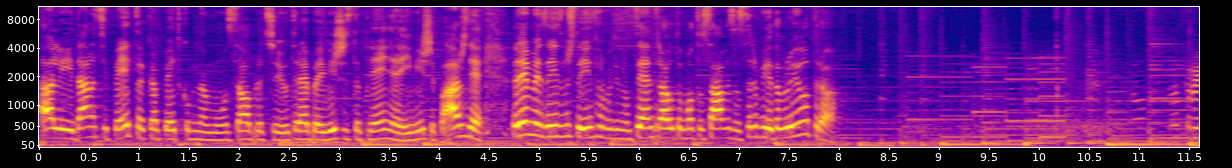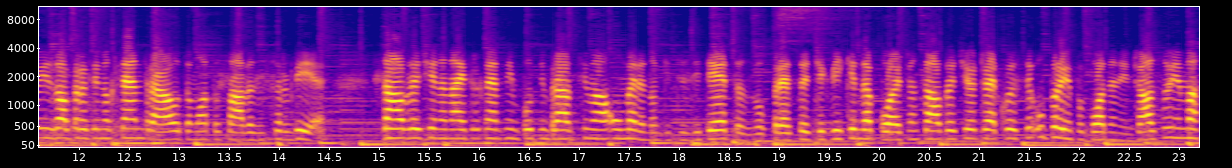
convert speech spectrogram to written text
ali danas je petak, a petkom nam u saobraćaju treba i više strpljenja i više pažnje. Vreme je za izvrštaj informativnog centra Automoto Saveza Srbije. Dobro jutro! Jutro iz operativnog centra Automoto Saveza Srbije. Saobraćaj na najfrekventnijim putnim pravcima umerenog intenziteta zbog predstojećeg vikenda pojačan saobraćaj očekuje se u prvim popodnevnim časovima,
